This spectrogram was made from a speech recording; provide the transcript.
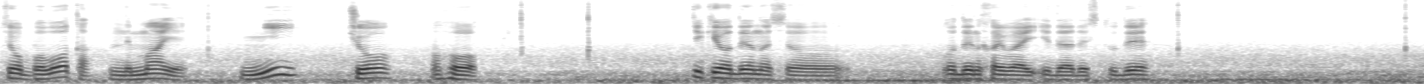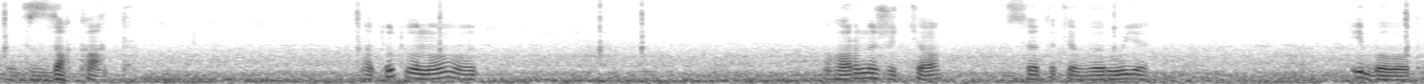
цього болота, немає нічого. Тільки один ось один хайвей іде десь туди. В закат. А тут воно от. Гарне життя. Все таке вирує. І болото.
